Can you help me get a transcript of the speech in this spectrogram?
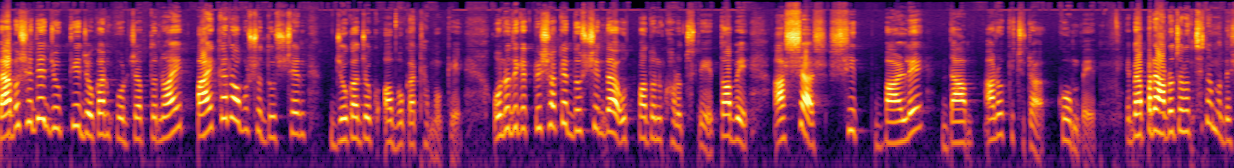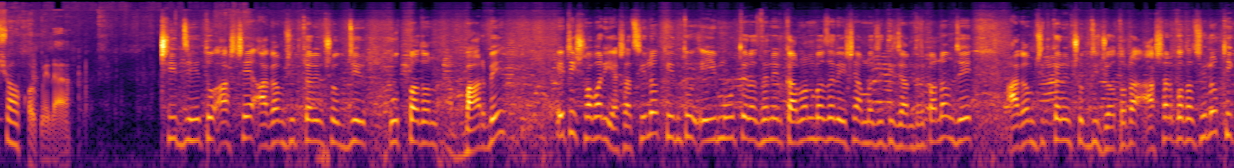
ব্যবসায়ীদের যুক্তি, যোগান পর্যাপ্ত নয়। পাইকার অবশ্য দুষছেন যোগাযোগ অবকাঠামোকে। অন্যদিকে কৃষকের দুশ্চিন্তা, উৎপাদন খরচ নিয়ে। তবে আশ্বাস, শীত বাড়লে দাম আরও কিছুটা কমবে। এ ব্যাপারে আরও জানাচ্ছেন আমাদের সহকর্মীরা। শীত যেহেতু আসছে, আগাম শীতকালীন সবজির উৎপাদন বাড়বে। এটি সবারই আশা ছিল, কিন্তু এই মুহূর্তে রাজধানীর কারওয়ান বাজারে এসে আমরা যেটি জানতে পারলাম যে আগাম শীতকালীন সবজি যতটা আসার কথা ছিল, ঠিক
